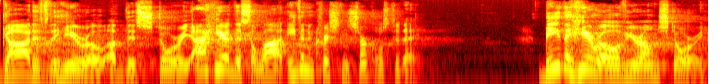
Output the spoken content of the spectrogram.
God is the hero of this story. I hear this a lot, even in Christian circles today. Be the hero of your own story.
